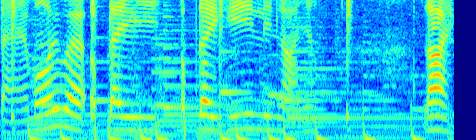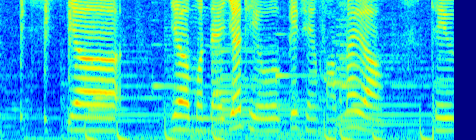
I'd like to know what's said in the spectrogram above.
tẻ mới và update update cái link lại nha. Rồi giờ giờ mình đã giới thiệu cái sản phẩm này rồi. Thì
